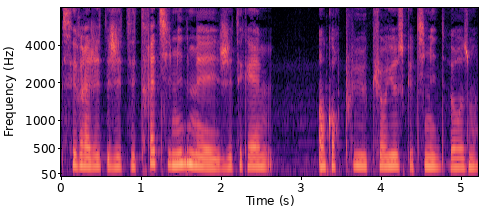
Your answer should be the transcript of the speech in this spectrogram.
c'est vrai, j'étais très timide, mais j'étais quand même encore plus curieuse que timide, heureusement.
